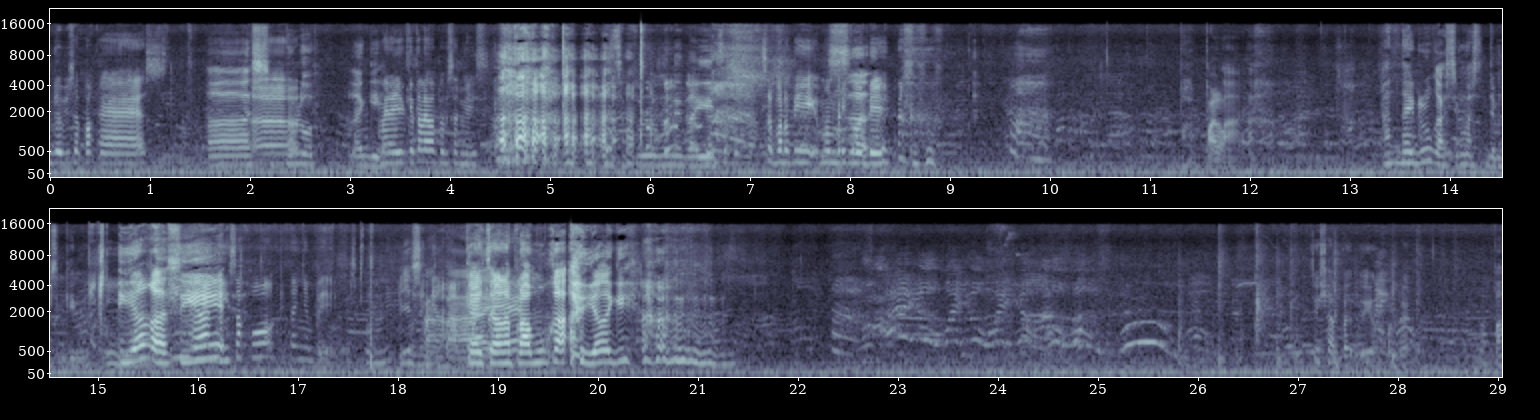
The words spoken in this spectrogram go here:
nggak bisa pakai s- Eh, sepuluh lagi. Manajer kita lewat tulisan guys? Sepuluh menit lagi. Seperti memberi Se- kode. Apa lah santai dulu gak sih mas jam segini? Iya nggak sih? Iya bisa kok kita nyampe 10 menit. Iya, santai. kayak celana pramuka. Iya lagi. Itu siapa tuh yang pakai? Apa?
